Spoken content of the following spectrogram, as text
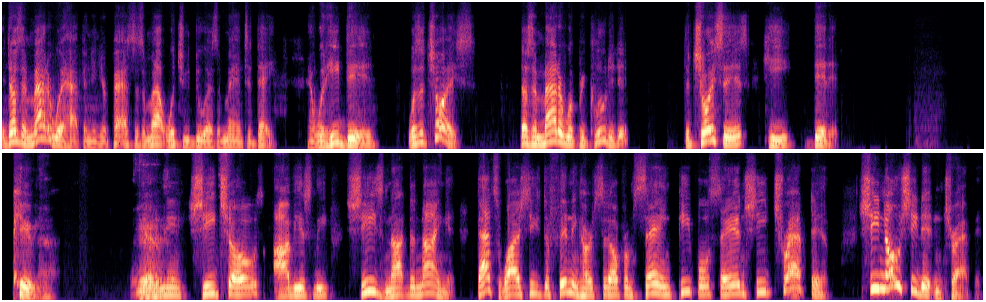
It doesn't matter what happened in your past. It's about what you do as a man today. And what he did was a choice. Doesn't matter what precluded it. The choice is he did it. Period. Yeah. You know what I mean? She chose, obviously, she's not denying it. That's why she's defending herself from saying people saying she trapped him. She knows she didn't trap him.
